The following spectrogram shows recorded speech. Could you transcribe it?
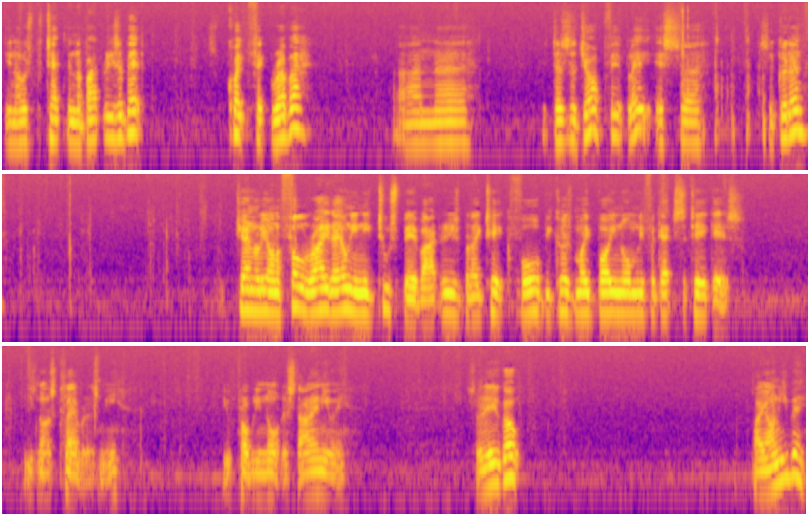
you know it's protecting the batteries a bit. It's quite thick rubber, and uh, it does the job. Fair play. It's uh, it's a good one. Generally on a full ride I only need two spare batteries but I take four because my boy normally forgets to take his. He's not as clever as me. You've probably noticed that anyway. So there you go. Buy on eBay.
